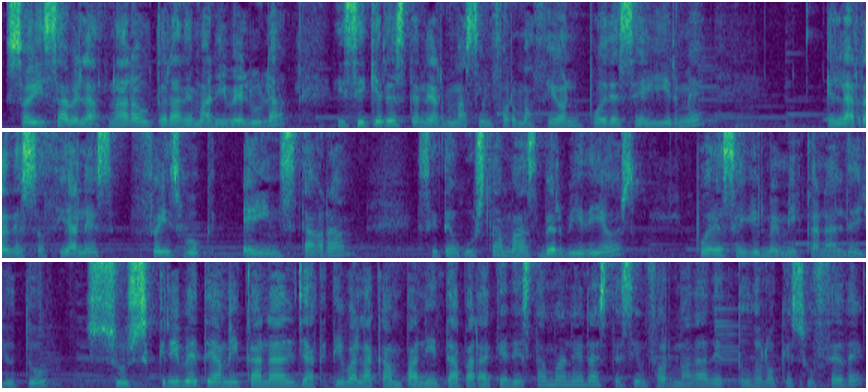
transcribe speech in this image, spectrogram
Soy Isabel Aznar, autora de Maribélula, y si quieres tener más información puedes seguirme en las redes sociales Facebook e Instagram. Si te gusta más ver vídeos, puedes seguirme en mi canal de YouTube, suscríbete a mi canal y activa la campanita para que de esta manera estés informada de todo lo que sucede.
